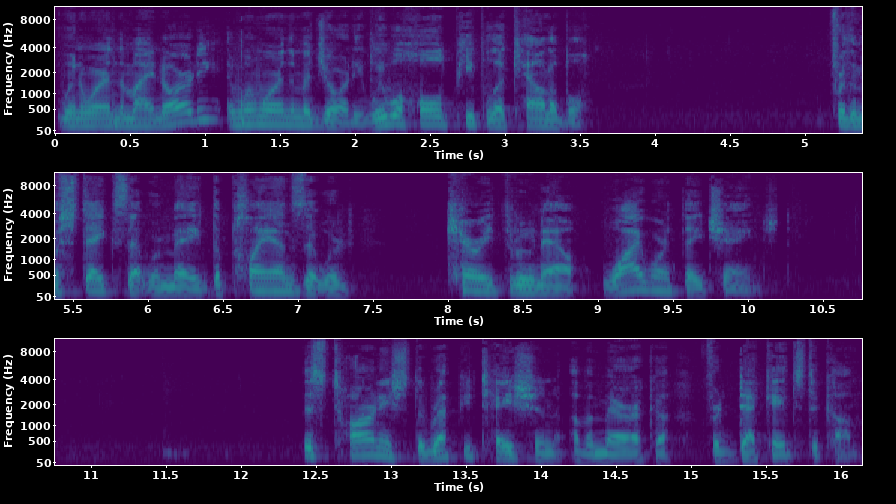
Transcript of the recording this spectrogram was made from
when we're in the minority and when we're in the majority. We will hold people accountable for the mistakes that were made, the plans that were carried through now. Why weren't they changed? This tarnished the reputation of America for decades to come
